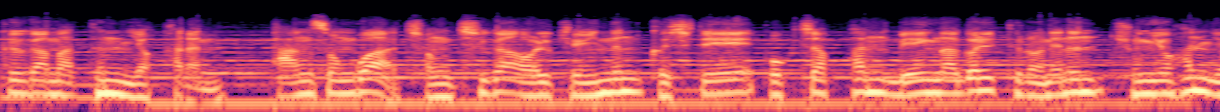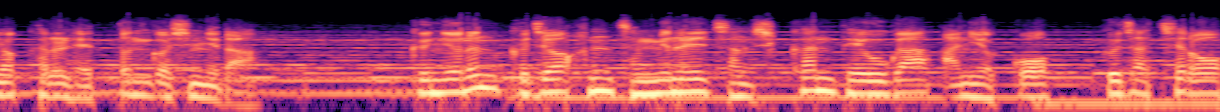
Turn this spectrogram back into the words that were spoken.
그가 맡은 역할은 방송과 정치가 얽혀있는 그 시대의 복잡한 맥락을 드러내는 중요한 역할을 했던 것입니다. 그녀는 그저 한 장면을 장식한 배우가 아니었고 그 자체로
